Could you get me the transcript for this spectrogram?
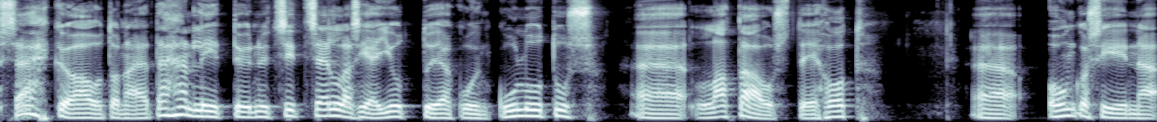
sähköautona ja tähän liittyy nyt sitten sellaisia juttuja kuin kulutus, äh, lataustehot, äh, onko siinä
